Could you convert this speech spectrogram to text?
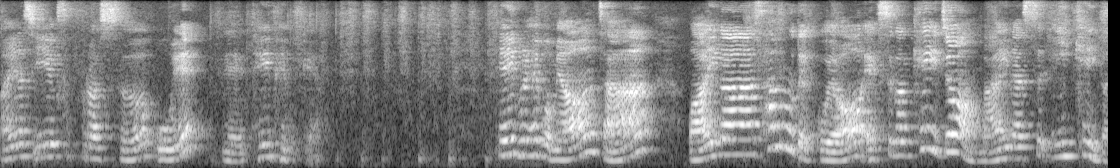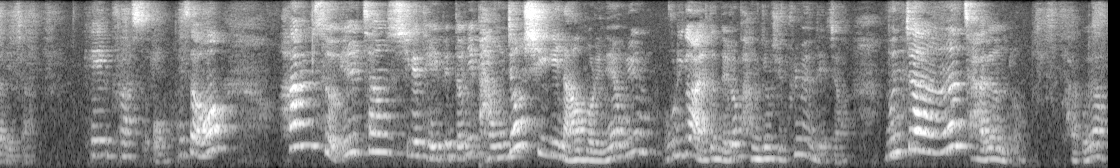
마이너스 2x 플러스 5에 네, 대입해 볼게요. 대입을 해보면 자 y가 3으로 됐고요. x가 k죠. 마이너스 2k가 되죠. k 플러스 5 해서 함수 1차 함수식에 대입했더니 방정식이 나와버리네요. 우리, 우리가 알던 대로 방정식 풀면 되죠. 문자항은 좌변으로 가고요.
